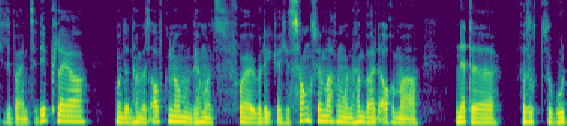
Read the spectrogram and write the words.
diese beiden CD-Player und dann haben wir es aufgenommen und wir haben uns vorher überlegt, welche Songs wir machen und dann haben wir halt auch immer nette, versucht so gut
